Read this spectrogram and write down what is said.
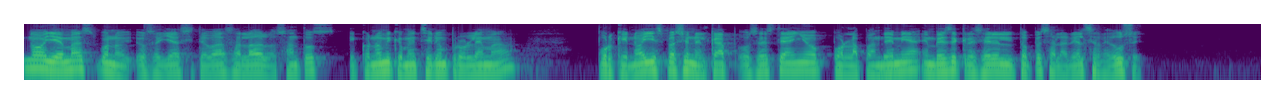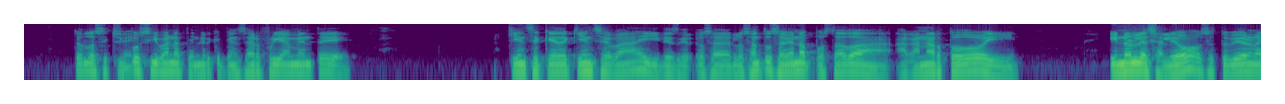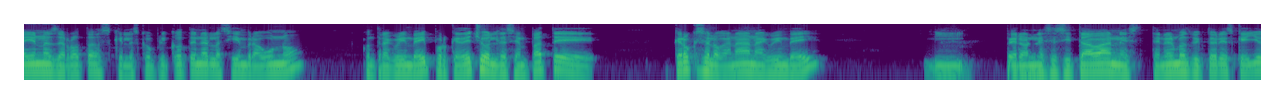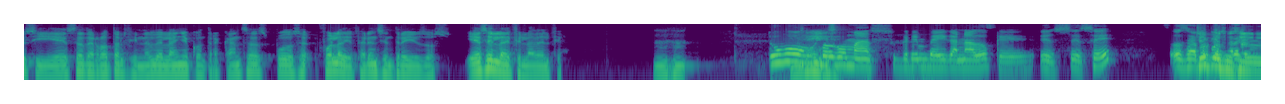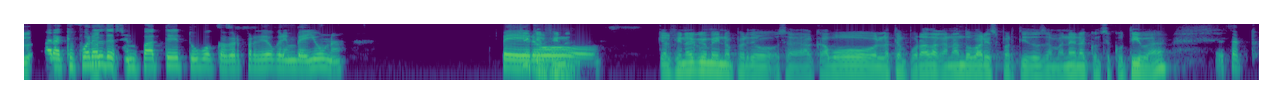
No, y además, bueno, o sea, ya si te vas al lado de los Santos, económicamente sería un problema porque no hay espacio en el CAP. O sea, este año por la pandemia, en vez de crecer el tope salarial, se reduce. Entonces los equipos sí, van a tener que pensar fríamente quién se queda, quién se va. Y o sea, los Santos habían apostado a, ganar todo y, y, no les salió. O sea, tuvieron ahí unas derrotas que les complicó tener la siembra uno contra Green Bay, porque de hecho el desempate creo que se lo ganaban a Green Bay. Y, pero necesitaban tener más victorias que ellos y esa derrota al final del año contra Kansas pudo ser, fue la diferencia entre ellos dos. Y esa es la de Filadelfia. Tuvo un juego más Green Bay ganado que ese. O sea, pues, para, que fuera el desempate tuvo que haber perdido Green Bay una. Pero... que, al final, que al final Green Bay no perdió, o sea, acabó la temporada ganando varios partidos de manera consecutiva. Exacto.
